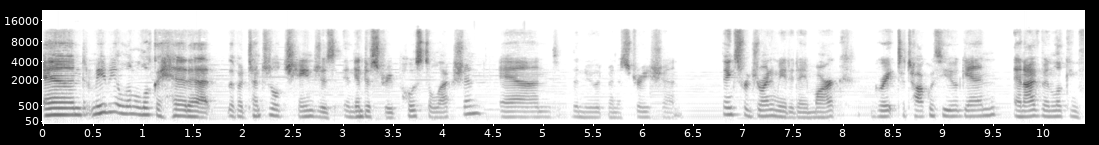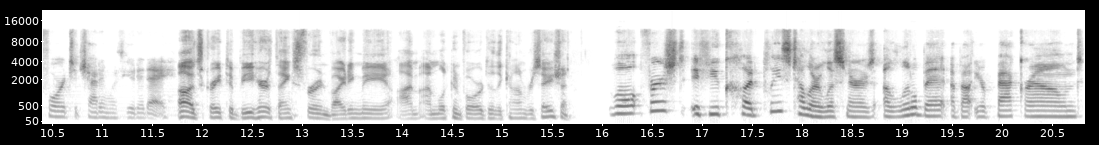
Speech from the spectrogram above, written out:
and maybe a little look ahead at the potential changes in industry post election and the new administration. Thanks for joining me today, Mark. Great to talk with you again. And I've been looking forward to chatting with you today. Oh, it's great to be here. Thanks for inviting me. I'm, I'm looking forward to the conversation. Well, first, if you could, please tell our listeners a little bit about your background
